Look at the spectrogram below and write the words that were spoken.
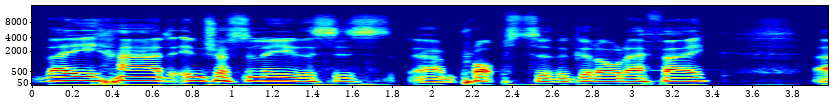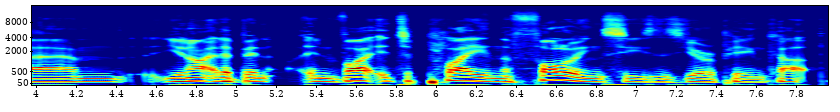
they had, interestingly, this is um, props to the good old FA. Um, United had been invited to play in the following season's European Cup.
